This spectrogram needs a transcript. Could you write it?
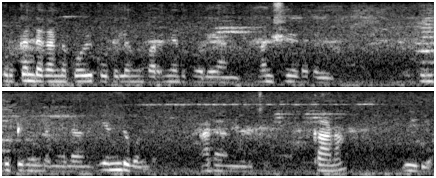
കുറുക്കന്റെ കണ്ണ് കോഴിക്കൂട്ടിലെന്ന് പറഞ്ഞതുപോലെയാണ് മനുഷ്യരുടെ കണ്ണ്. പെൺകുട്ടികളുടെ മേലാണ്. എന്തുകൊണ്ട്? അതാണ് ചോദ്യം. കാണാം വീഡിയോ.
